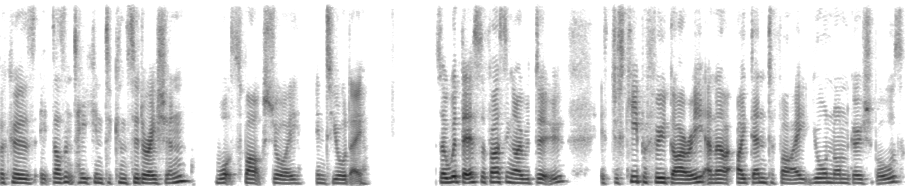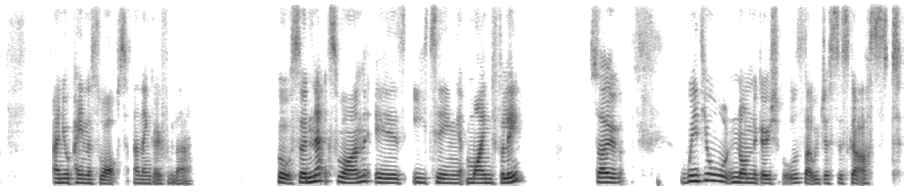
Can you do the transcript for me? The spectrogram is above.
because it doesn't take into consideration what sparks joy into your day. So, with this, the first thing I would do is just keep a food diary and uh, identify your non negotiables and your painless swaps, and then go from there. Cool. So, next one is eating mindfully. So, with your non negotiables that we've just discussed,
